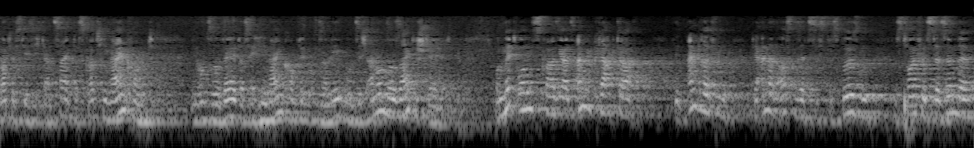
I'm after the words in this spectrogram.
Gottes, die sich da zeigt, dass Gott hineinkommt in unsere Welt, dass er hineinkommt in unser Leben und sich an unsere Seite stellt und mit uns quasi als Angeklagter den Angriffen der anderen ausgesetzt ist, des Bösen, des Teufels, der Sünde,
